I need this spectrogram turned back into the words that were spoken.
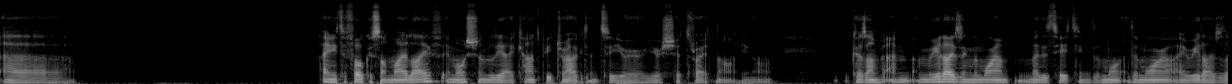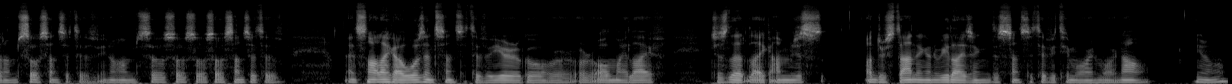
Uh, i need to focus on my life emotionally i can't be dragged into your your shit right now you know because I'm, I'm I'm realizing the more I'm meditating, the more the more I realize that I'm so sensitive. You know, I'm so so so so sensitive. And it's not like I wasn't sensitive a year ago or, or all my life. Just that like I'm just understanding and realizing this sensitivity more and more now. You know.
